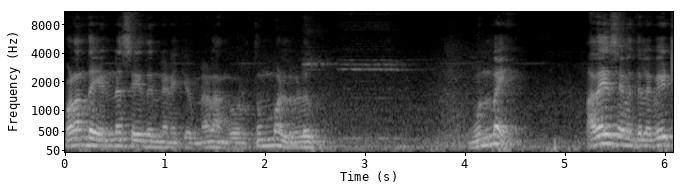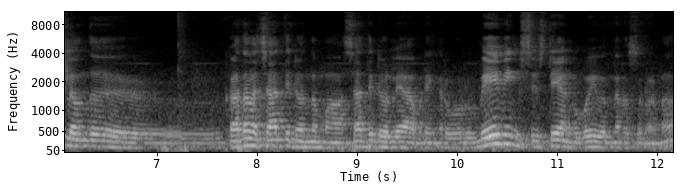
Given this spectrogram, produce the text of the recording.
குழந்தை என்ன செய்துன்னு நினைக்கிறதுனால அங்கே ஒரு தும்மல் விழும். உண்மை. அதே சமயத்தில் வீட்டில் வந்து கதவை சாத்திட்டு வந்தோம்மா சாத்திட்டு வரலையா அப்படிங்கிற ஒரு வேவிங் சிஸ்டே அங்கே போய் வந்து என்ன சொல்கிறேன்னா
